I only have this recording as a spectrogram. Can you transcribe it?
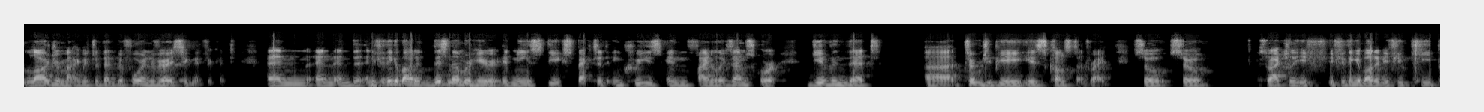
larger magnitude than before and very significant. And, and, and, and if you think about it, this number here, it means the expected increase in final exam score, given that uh, term GPA is constant, right? So, so, so actually, if, if you think about it, if you keep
